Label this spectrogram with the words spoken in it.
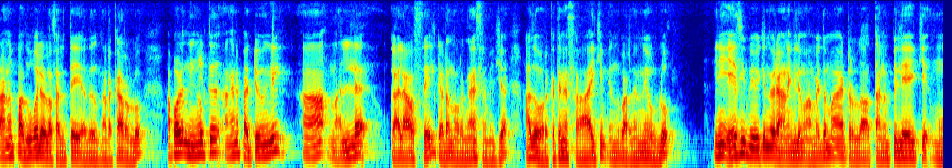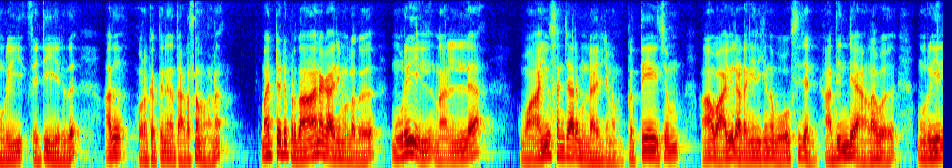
തണുപ്പ് അതുപോലെയുള്ള സ്ഥലത്തേ അത് നടക്കാറുള്ളൂ. അപ്പോൾ നിങ്ങൾക്ക് അങ്ങനെ പറ്റുമെങ്കിൽ ആ നല്ല കാലാവസ്ഥയിൽ കിടന്നുറങ്ങാൻ ശ്രമിക്കുക. അത് ഉറക്കത്തിനെ സഹായിക്കും എന്ന് പറഞ്ഞതേ ഉള്ളൂ. ഇനി എ സി ഉപയോഗിക്കുന്നവരാണെങ്കിലും അമിതമായിട്ടുള്ള തണുപ്പിലേക്ക് മുറി സെറ്റ് ചെയ്യരുത്. അത് ഉറക്കത്തിന് തടസ്സമാണ്. മറ്റൊരു പ്രധാന കാര്യമുള്ളത് മുറിയിൽ നല്ല വായു സഞ്ചാരം ഉണ്ടായിരിക്കണം. പ്രത്യേകിച്ചും ആ വായുവിൽ അടങ്ങിയിരിക്കുന്ന ഓക്സിജൻ അതിന്റെ അളവ് മുറിയിൽ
